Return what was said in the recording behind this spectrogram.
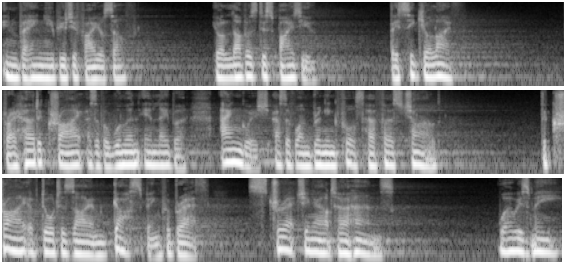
In vain you beautify yourself. Your lovers despise you, they seek your life. For I heard a cry as of a woman in labor, anguish as of one bringing forth her first child. The cry of daughter Zion gasping for breath, stretching out her hands. Woe is me!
